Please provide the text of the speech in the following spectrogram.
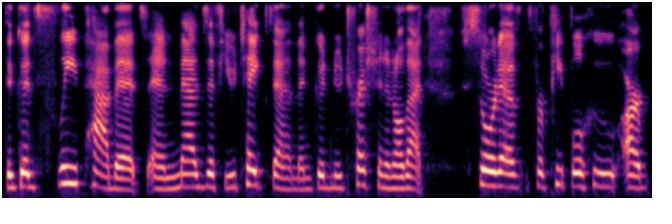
the good sleep habits and meds if you take them and good nutrition and all that sort of for people who are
